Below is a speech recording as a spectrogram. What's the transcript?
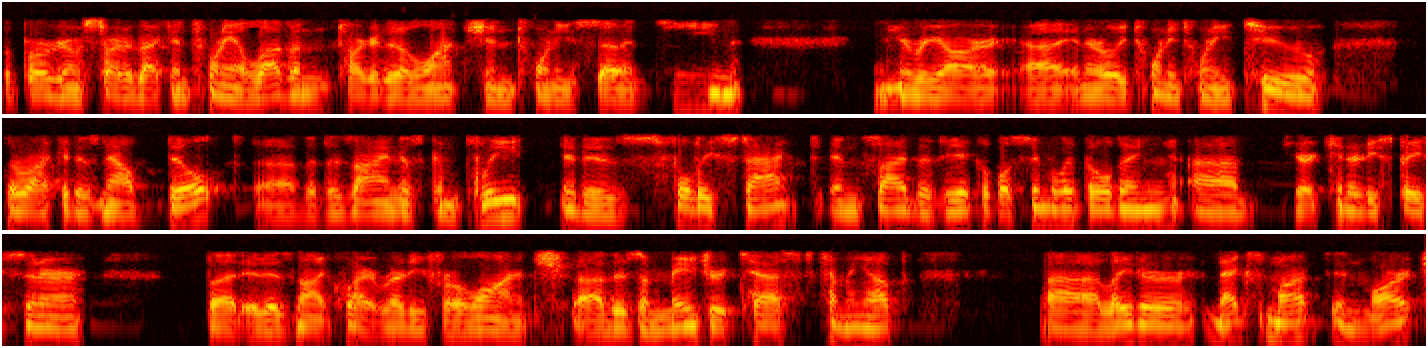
the program started back in 2011, targeted a launch in 2017, and here we are uh, in early 2022. The rocket is now built. Uh, the design is complete. It is fully stacked inside the vehicle assembly building uh, here at Kennedy Space Center, but it is not quite ready for launch. Uh, there's a major test coming up uh, later next month in March.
